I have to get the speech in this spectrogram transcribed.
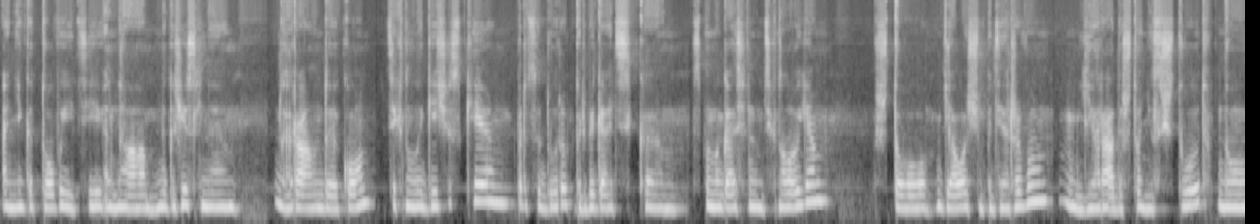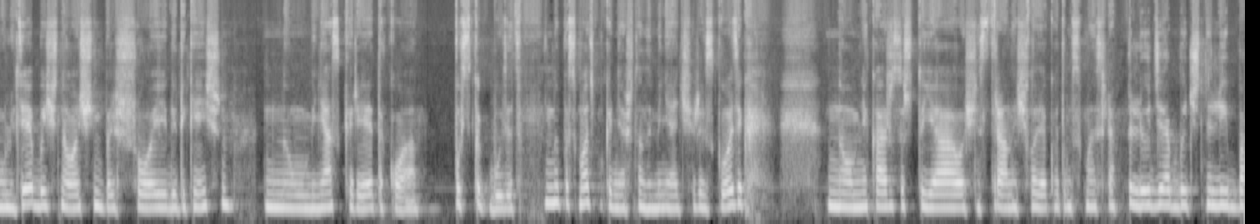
они готовы идти на многочисленные раунды ЭКО, технологические процедуры, прибегать к вспомогательным технологиям, что я очень поддерживаю. Я рада, что они существуют. Но у людей обычно очень большой dedication. Но у меня скорее такое пусть как будет. Мы посмотрим, конечно, на меня через годик, но мне кажется, что я очень странный человек в этом смысле. Люди обычно либо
